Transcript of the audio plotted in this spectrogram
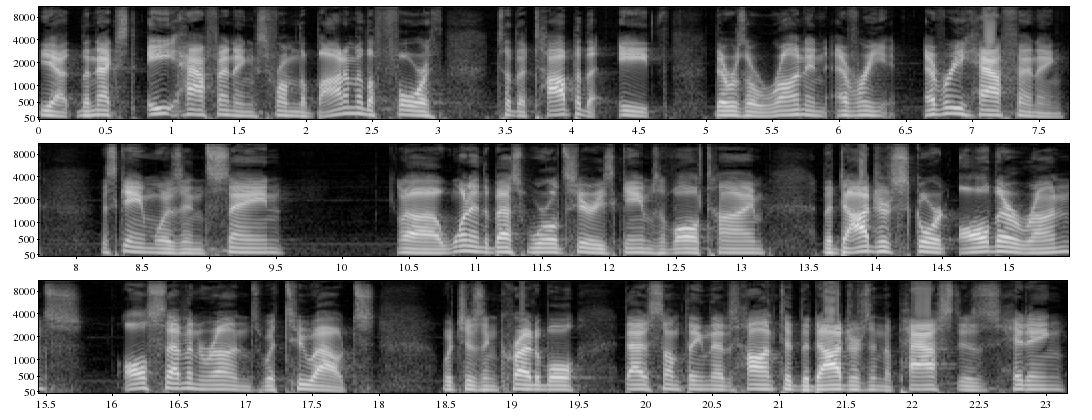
Yeah, the next eight half innings from the bottom of the fourth to the top of the eighth, there was a run in every every half inning. This game was insane. Uh, one of the best World Series games of all time. The Dodgers scored all their runs, all seven runs with two outs, which is incredible. That is something that has haunted the Dodgers in the past is hitting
